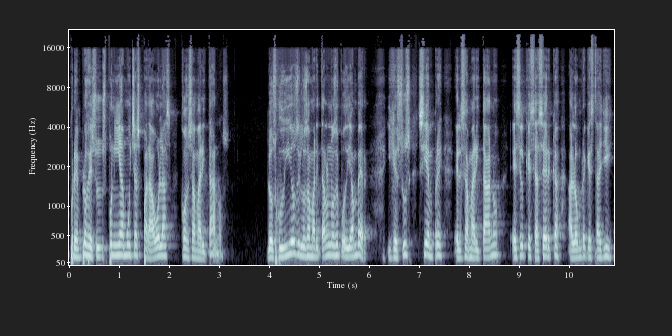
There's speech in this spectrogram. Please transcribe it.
Por ejemplo, Jesús ponía muchas parábolas con samaritanos. Los judíos y los samaritanos no se podían ver. Y Jesús siempre, el samaritano, es el que se acerca al hombre que está allí.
